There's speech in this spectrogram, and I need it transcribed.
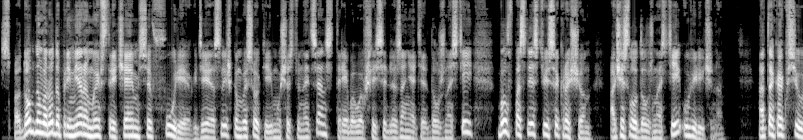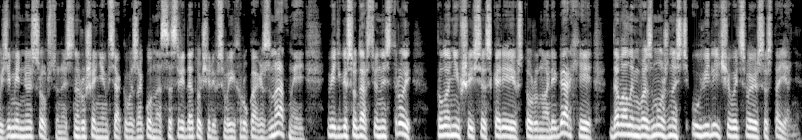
С подобного рода примером мы встречаемся в Фуре, где слишком высокий имущественный ценз, требовавшийся для занятия должностей, был впоследствии сокращен, а число должностей увеличено. А так как всю земельную собственность с нарушением всякого закона сосредоточили в своих руках знатные, ведь государственный строй, клонившийся скорее в сторону олигархии, давал им возможность увеличивать свое состояние.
